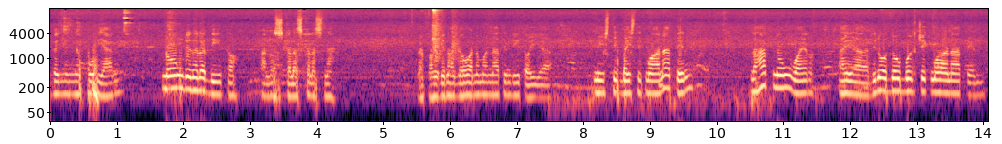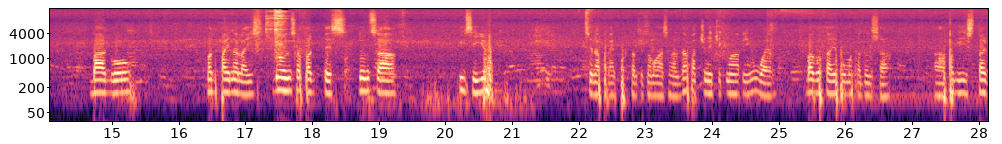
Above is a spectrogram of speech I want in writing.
ganyan nga po yan. Noong dinala dito, alos kalas-kalas na. At ang ginagawa naman natin dito ay uh, step by step muna natin. Lahat ng wire ay uh, dino-double check muna natin bago mag-finalize doon sa pag-test doon sa ECU. Kasi napaka-importante ito mga sangal. Dapat chine-check mo natin yung wire bago tayo pumunta doon sa uh, pag-i-start.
